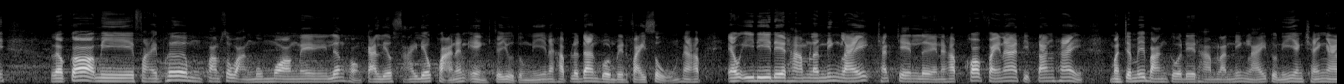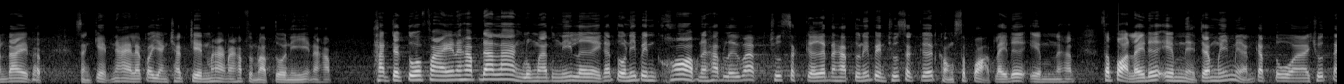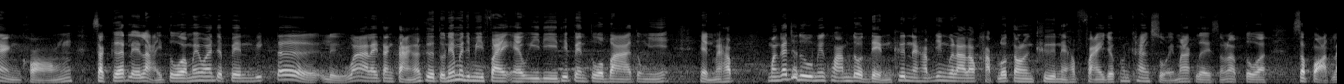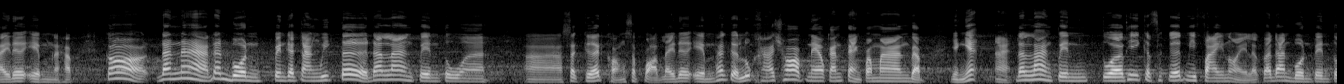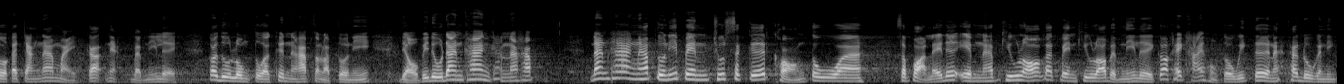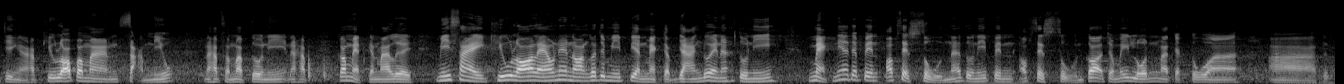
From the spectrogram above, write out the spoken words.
แล้วก็มีไฟเพิ่มความสว่างมุมมองในเรื่องของการเลี้ยวซ้ายเลี้ยวขวานั่นเองจะอยู่ตรงนี้นะครับ แล้วด้านบนเป็นไฟสูงนะครับ LED daytime running light ชัดเจนเลยนะครับ ครอบไฟหน้าติดตั้งให้ มันจะไม่บังตัว daytime running light ตัวนี้ยังใช้งานได้แบบสังเกตง่าย แล้วก็ยังชัดเจนมากนะครับสำหรับตัวนี้นะครับ ถัดจากตัวไฟนะครับด้านล่างลงมาตรงนี้เลย ก็ตัวนี้เป็นครอบนะครับเลยว่าชุดสเกิร์ตนะครับตัวนี้เป็นชุดสเกิร์ตของ Sport Rider M นะครับ Sport Rider M เนี่ยจะไม่เหมือนกับตัวชุดแต่งของสเกิร์ตหลาย ๆ ตัวไม่ว่าจะเป็นวิกเตอร์หรือว่าอะไรต่างๆ ก็คือตัวนี้มันจะมีไฟ LED ที่เป็นตัวบาร์ตรงนี้เห็นไหมครับมันก็จะดูมีความโดดเด่นขึ้นนะครับ ยิ่งเวลาเราขับรถตอนกลางคืนนะครับไฟจะค่อนข้างสวยมากเลยสำหรับตัว Sport Rider M นะครับก็ด้านหน้าด้านบนเป็นกระจังวิกเตอร์ด้านล่างเป็นตัว สเกิร์ตของ Sport Rider M ถ้าเกิดลูกค้าชอบแนวการแต่งประมาณแบบอย่างเงี้ยด้านล่างเป็นตัวที่สเกิร์ตมีไฟหน่อย แล้วก็ด้านบนเป็นตัวกระจังหน้าใหม่ก็เนี่ยแบบนี้เลย ก็ดูลงตัวขึ้นนะครับสำหรับตัวนี้เดี๋ยวไปดูด้านข้างกันนะครับ ด้านข้างนะครับตัวนี้เป็นชุดสเกิร์ตของตัว Sport Rider M นะครับ คิ้วล้อก็เป็นคิ้วล้อแบบนี้เลย ก็คล้ายๆของตัววิกเตอร์นะ ถ้าดูกันจริงๆอะครับ คิ้วล้อประมาณ 3 นิ้วนะครับสำหรับตัวนี้นะครับ ก็แมทกันมาเลย มีใส่คิ้วล้อแล้วแน่นอนก็จะมีเปลี่ยนแม็กกับยางด้วยนะ ตัวนี้ แม็กเนี่ยจะเป็น offset ศูนย์นะตัวนี้เป็น offset ศูนย์ก็จะไม่ล้นมาจากตัว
